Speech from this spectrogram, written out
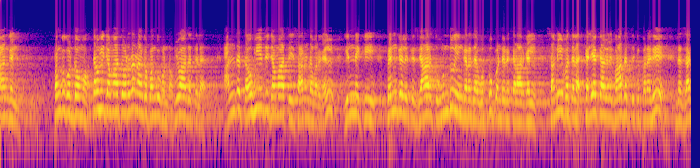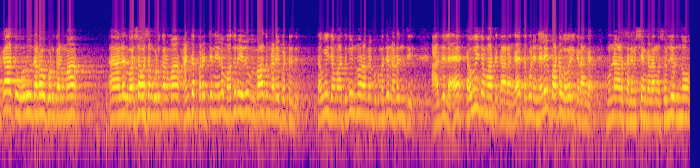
நாங்கள் பங்கு கொண்டோமோ? தௌஹி ஜமாத்தோடு தான் நாங்கள் பங்கு கொண்டோம் விவாதத்தில். அந்த தௌஹீத் ஜமாத்தை சார்ந்தவர்கள் இன்னைக்கு பெண்களுக்கு ஜியாரத்து உண்டு என்கிறத ஒப்புக்கொண்டிருக்கிறார்கள். சமீபத்தில் கலியக்காவில் விவாதத்துக்கு பிறகு இந்த ஜக்காத்து ஒரு தடவை கொடுக்கணுமா? அல்லது வருஷம் வருஷம் கொடுக்கணுமா? அந்த பிரச்சனையில் மதுரையில் விவாதம் நடைபெற்றது. தவி ஜமாத்துக்கு இன்னொரு அமைப்புக்கு மத்தியில் நடந்துச்சு. அதில் தவி ஜமாத்துக்காரங்க தங்களுடைய நிலைப்பாட்டை விவரிக்கிறாங்க. முன்னால் சில விஷயங்கள் நாங்கள் சொல்லியிருந்தோம்.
